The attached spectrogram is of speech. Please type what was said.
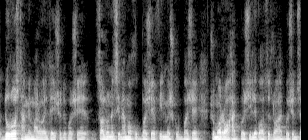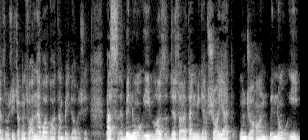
درست همه مراحل طی شده باشه سالن سینما خوب باشه فیلمش خوب باشه شما راحت باشی لباست راحت باشه نشسته باشی چون سوال نباید قاطعا پیدا بشه. پس به نوعی باز جسارتا میگم شاید اون جهان به نوعی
